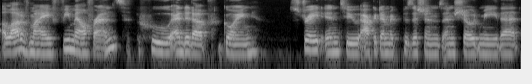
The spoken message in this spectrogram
a lot of my female friends who ended up going straight into academic positions and showed me that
